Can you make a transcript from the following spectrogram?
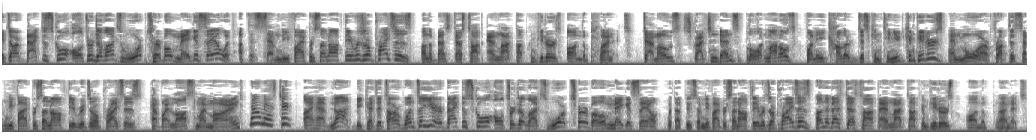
It's our back to school Ultra Deluxe Warp Turbo Mega Sale with up to 75% off the original prices on the best desktop and laptop computers on the planet. Demos, scratch and dents, blow out models, funny colored discontinued computers, and more for up to 75% off the original prices. Have I lost my mind? No, master. I have not because it's our once a year back to school Ultra Deluxe Warp Turbo Mega Sale with up to 75% off the original prices on the best desktop and laptop computers on the planet.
